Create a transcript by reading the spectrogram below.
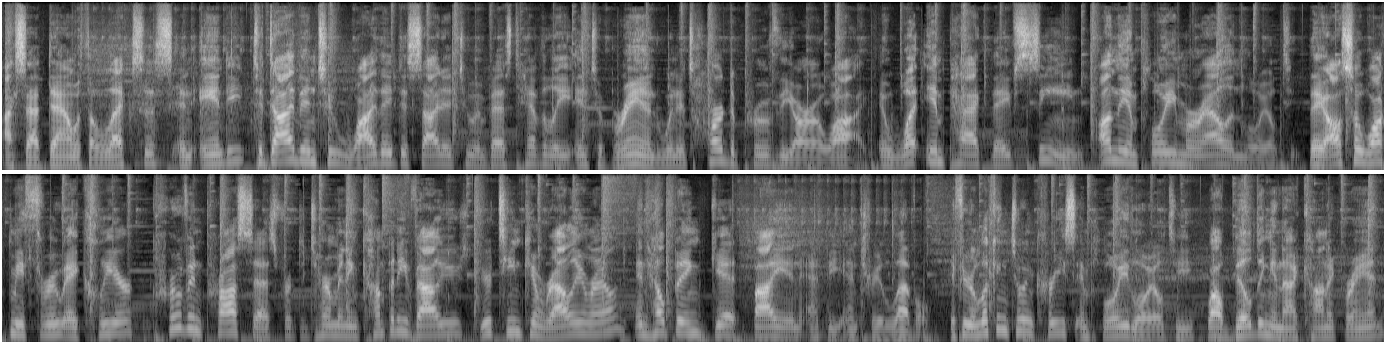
I sat down with Alexus and Andy to dive into why they decided to invest heavily into brand when it's hard to prove the ROI and what impact they've seen on the employee morale and loyalty. They also walked me through a clear, proven process for determining company values your team can rally around and helping get buy in at the entry level. If you're looking to increase employee loyalty while building an iconic brand,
